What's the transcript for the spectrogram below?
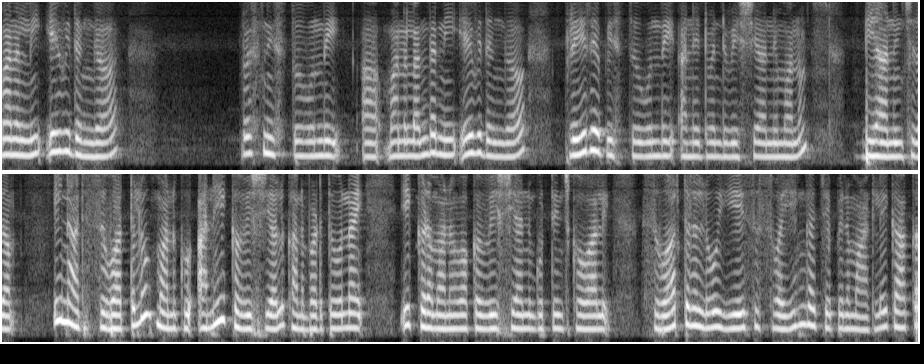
మనల్ని ఏ విధంగా ప్రశ్నిస్తూ ఉంది? మనలందరినీ ఏ విధంగా ప్రేరేపిస్తూ ఉంది అనేటువంటి విషయాన్ని మనం ధ్యానించుదాం. ఈనాటి సువార్తలు మనకు అనేక విషయాలు కనబడుతూ ఉన్నాయి. ఇక్కడ మనం ఒక విషయాన్ని గుర్తుంచుకోవాలి. సువార్తలలో యేసు స్వయంగా చెప్పిన మాటలే కాక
